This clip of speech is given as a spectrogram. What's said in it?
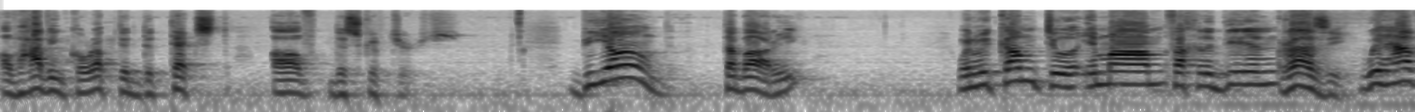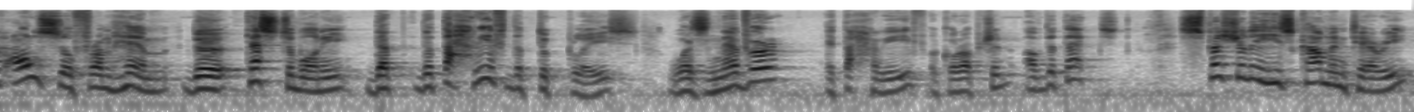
of having corrupted the text of the scriptures. Beyond Tabari, when we come to Imam Fakhruddin Razi, we have also from him the testimony that the tahrif that took place was never a tahrif, a corruption of the text. Especially his commentary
